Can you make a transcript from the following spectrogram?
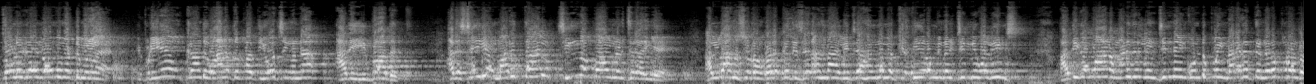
தொழுகை நோம்பு மட்டுமில்ல. இப்படியே உட்கார்ந்து வானத்தை பார்த்து யோசிச்சுங்கன்னா அது இபாதத். அதை செய்ய மறுத்தால் சின்ன பாவம் நினைச்சிடாதீங்க. அல்லாஹ் சொல்றான் வழக்கத்து சிறந்தா ஜஹன்னம கதீரம் மினல் ஜின்னி வல் இன்ஸ். அதிகமான மனிதர்களின் ஜின்னையும் கொண்டு போய் நரகத்தை நிரப்புறான்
